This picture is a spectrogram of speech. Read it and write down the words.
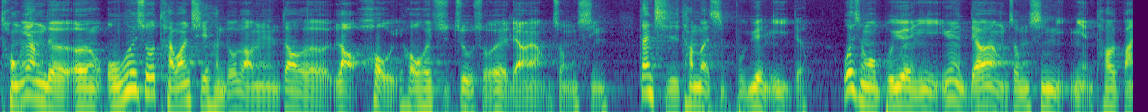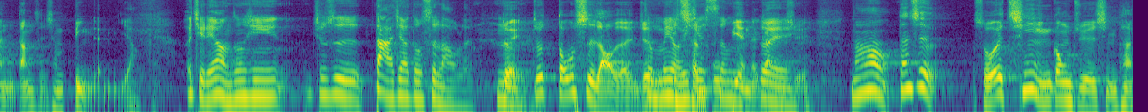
同样的，呃，我会说台湾其实很多老年人到了老后以后会去住所谓的疗养中心，但其实他们是不愿意的。为什么不愿意？因为疗养中心里面他会把你当成像病人一样，而且疗养中心就是大家都是老人，嗯对，就都是老人，就没有一成生不变的感觉。然后，但是所谓轻盈共居的形态，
